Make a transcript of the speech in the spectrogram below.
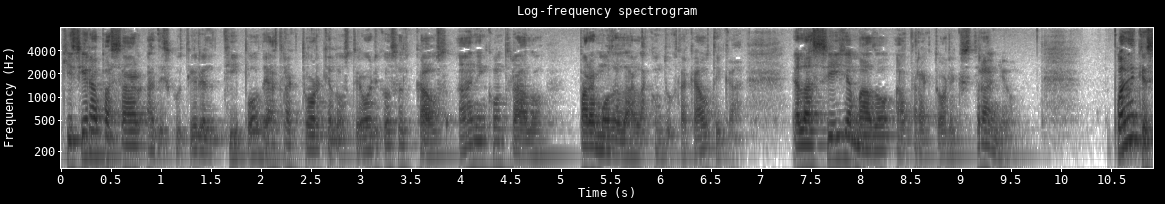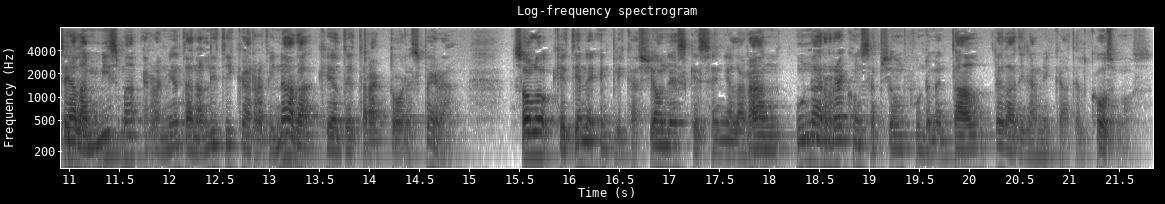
quisiera pasar a discutir el tipo de atractor que los teóricos del caos han encontrado para modelar la conducta caótica, el así llamado atractor extraño. Puede que sea la misma herramienta analítica refinada que el detractor espera, solo que tiene implicaciones que señalarán una reconcepción fundamental de la dinámica del cosmos.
